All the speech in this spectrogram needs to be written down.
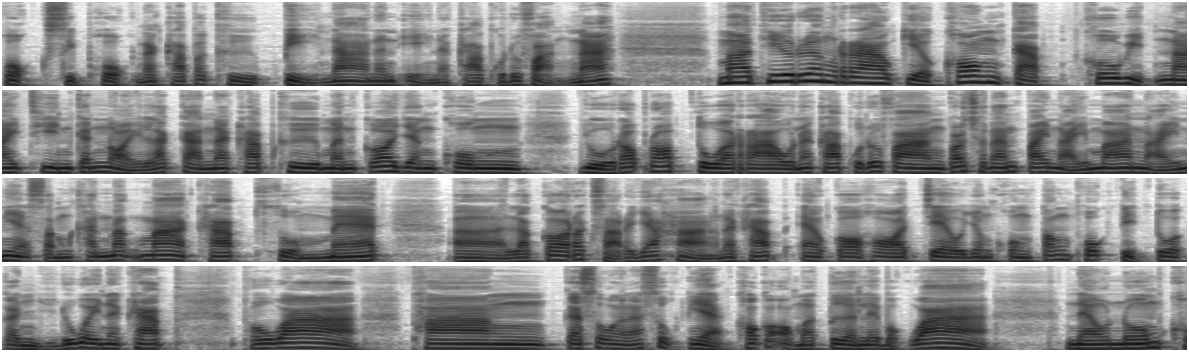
2566 นะครับก็คือปีหน้านั่นเองนะครับคุณผู้ฟังนะ มาที่เรื่องราวเกี่ยวข้องกับโควิด -19 กันหน่อยละกันนะครับ คือมันก็ยังคงอยู่รอบๆตัวเรานะครับคุณผู้ฟัง เพราะฉะนั้นไปไหนมาไหนเนี่ยสำคัญมากๆครับสวมแมสแล้วก็รักษาระยะห่างนะครับ แอลกอฮอล์เจลยังคงต้องพกติดตัวกันอยู่ด้วยนะครับ เพราะว่าทางกระทรวงสาธารณสุขเนี่ยเขาก็ออกมาเตือนเลยบอกว่า แนวโน้มโค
